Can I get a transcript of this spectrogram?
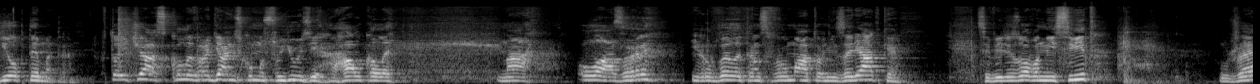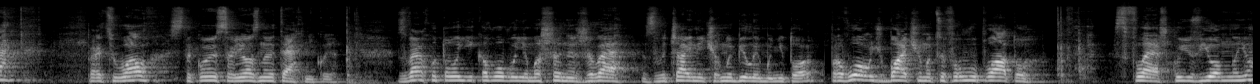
діоптиметри. В той час, коли в Радянському Союзі гавкали на лазери і робили трансформаторні зарядки, цивілізований світ вже працював з такою серйозною технікою. Зверху тої кавової машини живе звичайний чорно-білий монітор. Праворуч бачимо цифрову плату з флешкою зйомною.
